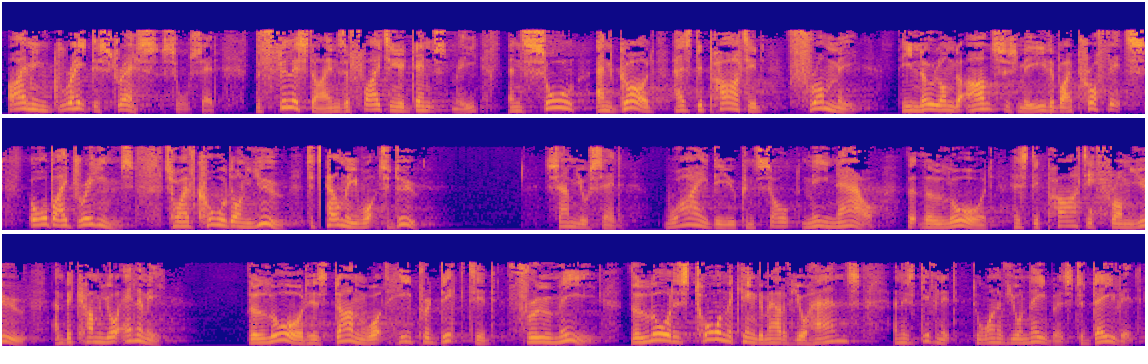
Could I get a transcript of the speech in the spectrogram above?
I'm in great distress, Saul said. The Philistines are fighting against me and Saul and God has departed from me. He no longer answers me either by prophets or by dreams. So I've called on you to tell me what to do. Samuel said, why do you consult me now that the Lord has departed from you and become your enemy? The Lord has done what he predicted through me. The Lord has torn the kingdom out of your hands and has given it to one of your neighbors, to David.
